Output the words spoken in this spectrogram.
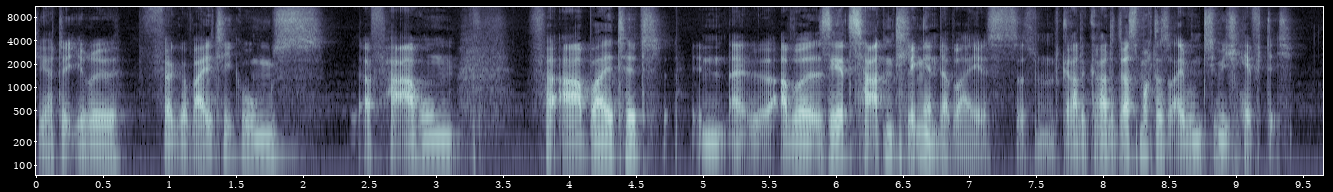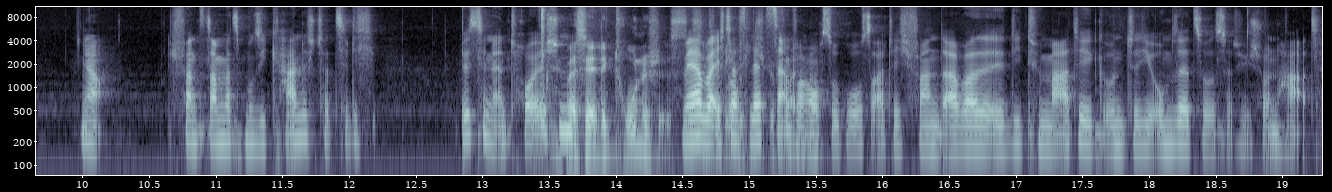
Sie hatte ihre Vergewaltigungserfahrung verarbeitet, in, äh, aber sehr zarten Klängen dabei. Das, und gerade, gerade das macht das Album ziemlich heftig, Ja, ich fand es damals musikalisch tatsächlich ein bisschen enttäuschend. weil es ja elektronisch ist. Ja, weil ich das letzte einfach auch so großartig fand. Aber äh, die Thematik und die Umsetzung ist natürlich schon hart.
